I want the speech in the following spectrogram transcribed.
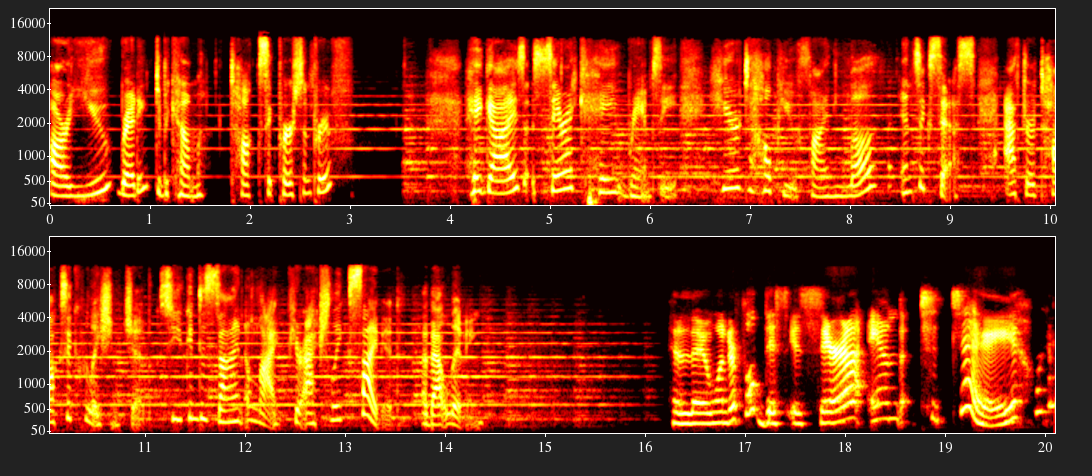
Are you ready to become toxic person proof? Hey guys, Sarah K. Ramsey here to help you find love and success after a toxic relationship so you can design a life you're actually excited about living. Hello, wonderful. This is Sarah, and today we're going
